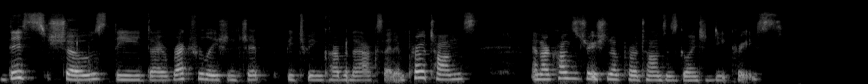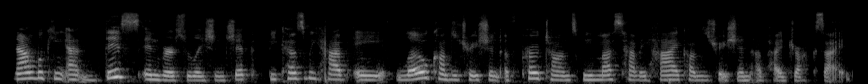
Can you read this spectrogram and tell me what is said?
This shows the direct relationship between carbon dioxide and protons, and our concentration of protons is going to decrease. Now looking at this inverse relationship, because we have a low concentration of protons, we must have a high concentration of hydroxide.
